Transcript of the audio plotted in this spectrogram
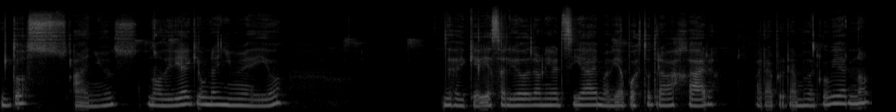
dos años, no diría que un año y medio, desde que había salido de la universidad y me había puesto a trabajar para programas del gobierno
